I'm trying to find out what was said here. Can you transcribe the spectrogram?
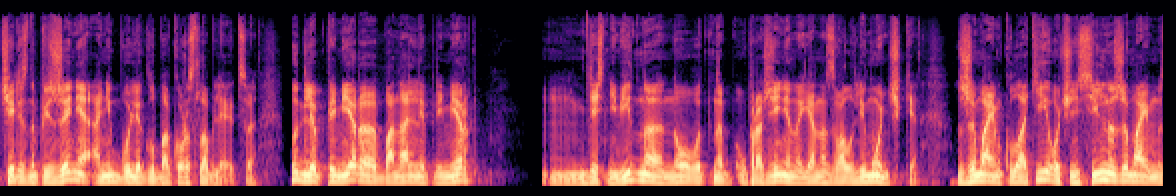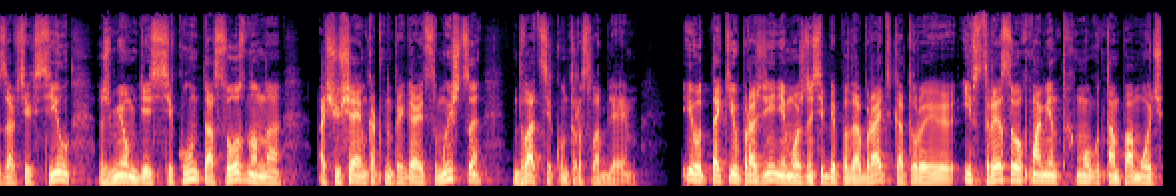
через напряжение они более глубоко расслабляются. Ну, для примера, банальный пример, здесь не видно, но вот на упражнение я назвал лимончики. Сжимаем кулаки, очень сильно сжимаем изо всех сил, жмем 10 секунд осознанно, ощущаем, как напрягаются мышцы, 20 секунд расслабляем. И вот такие упражнения можно себе подобрать, которые и в стрессовых моментах могут нам помочь,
